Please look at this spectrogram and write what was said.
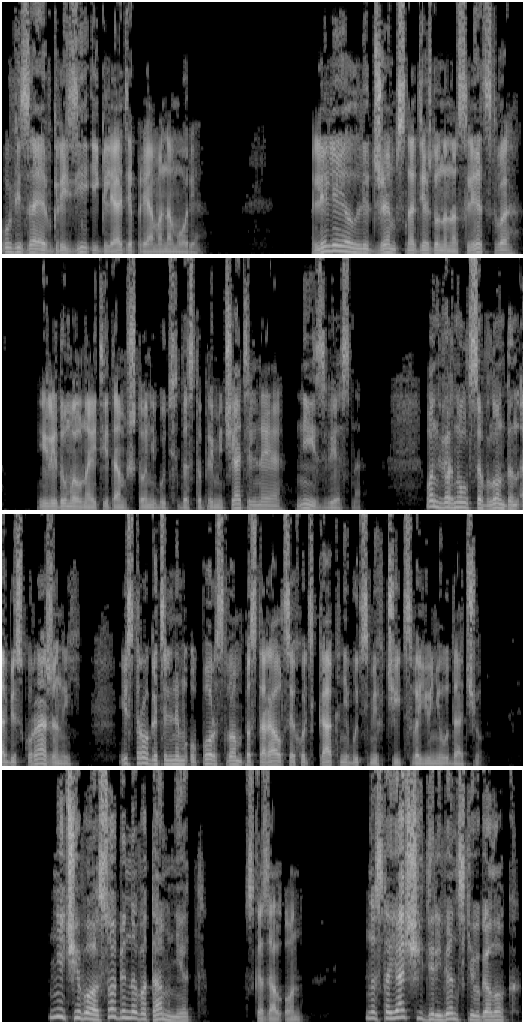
увязая в грязи и глядя прямо на море. Лелеял ли Джемс надежду на наследство или думал найти там что-нибудь достопримечательное, неизвестно. Он вернулся в Лондон обескураженный и строгательным упорством постарался хоть как-нибудь смягчить свою неудачу. — Ничего особенного там нет, — сказал он. — Настоящий деревенский уголок,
